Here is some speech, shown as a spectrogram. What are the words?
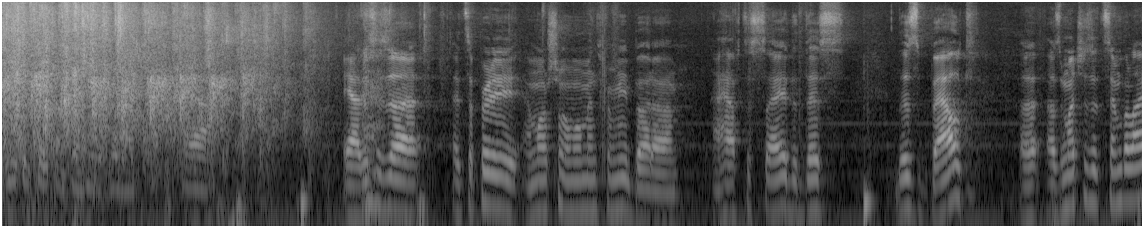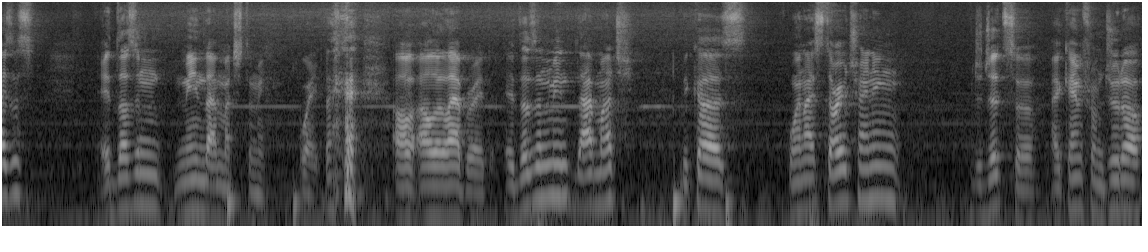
You can say something here if you like. Yeah, yeah. This is a it's a pretty emotional moment for me, but uh, I have to say that this this belt, uh, as much as it symbolizes, it doesn't mean that much to me. Wait, I'll, I'll elaborate. It doesn't mean that much because when I started training jiu-jitsu, I came from judo.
